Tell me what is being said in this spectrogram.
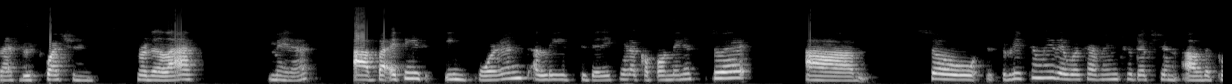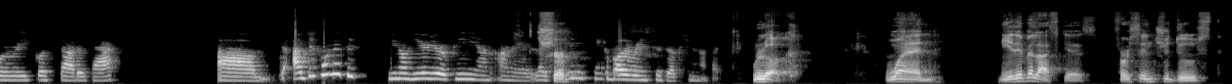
left this question for the last minute, uh, but I think it's important at least to dedicate a couple minutes to it. Um, so recently there was a reintroduction of the Puerto Rico Status Act. Um, I just wanted to, you know, hear your opinion on it. Like, sure. what do you think about the reintroduction of it? Look, when Nydia Velázquez first introduced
